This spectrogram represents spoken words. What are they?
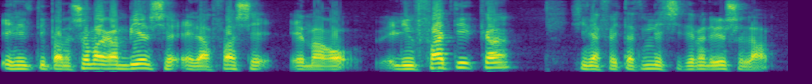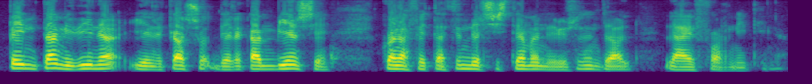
en el tripanosoma gambiense en la fase linfática, sin afectación del sistema nervioso, la pentamidina, y en el caso del gambiense con afectación del sistema nervioso central, la efornitina.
